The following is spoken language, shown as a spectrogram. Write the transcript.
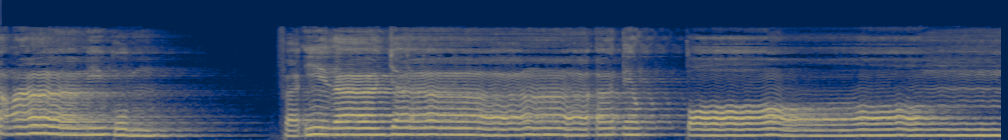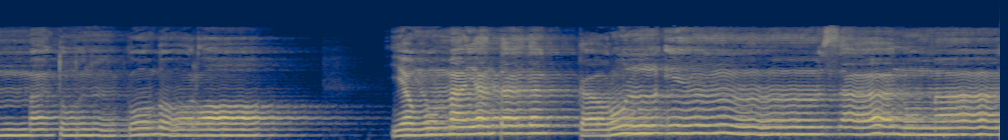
أنعامكم فإذا جاءت الطامة الكبرى يوم يتذكر الإنسان ما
